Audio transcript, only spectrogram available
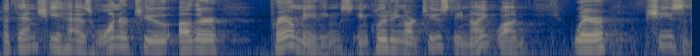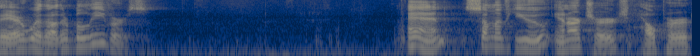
but then she has one or two other prayer meetings, including our Tuesday night one, where she's there with other believers. And some of you in our church help her,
